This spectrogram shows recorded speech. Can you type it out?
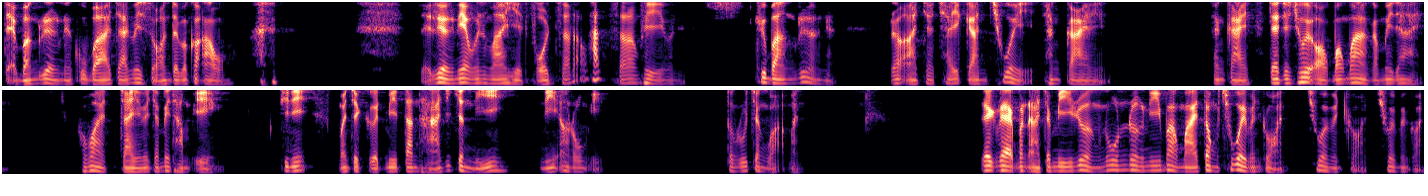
แต่บางเรื่องเนี่ยครูบาอาจารย์ไม่สอนแต่มันก็เอา แต่เรื่องเนี้ยมันมาเหตุผลสารพัดสารเพมัน คือบางเรื่องเนี่ย เราอาจจะใช้การช่วยทางกายทางกาย แต่จะช่วยออกมากๆก็ไม่ได้ เพราะว่าใจมันจะไม่ทำเอง ทีนี้มันจะเกิดมีตัณหาที่จะหนีหนีอารมณ์อีก ต้องรู้จังหวะมัน แรก ๆ มันอาจจะมีเรื่องนู่นเรื่องนี้มากมายต้องช่วยมันก่อน ช่วยมันก่อน ช่วยมันก่อน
